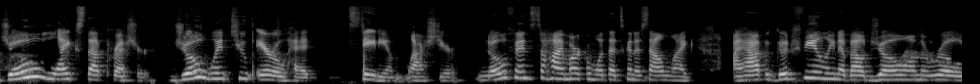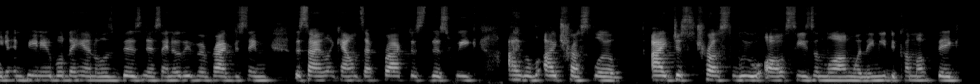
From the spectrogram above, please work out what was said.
Joe likes that pressure. Joe went to Arrowhead Stadium last year. No offense to Highmark and what that's going to sound like. I have a good feeling about Joe on the road and being able to handle his business. I know they've been practicing the silent counts at practice this week. I will I trust Lou. I just trust Lou all season long. When they need to come up big,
